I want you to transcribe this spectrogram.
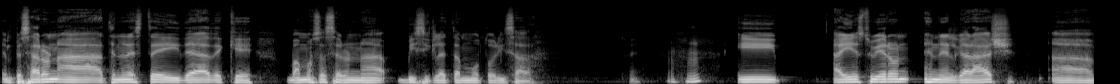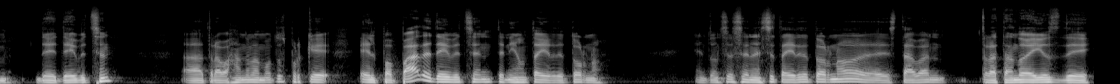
empezaron a tener esta idea de que vamos a hacer una bicicleta motorizada. Y ahí estuvieron en el garage um, de Davidson uh, trabajando en las motos porque el papá de Davidson tenía un taller de torno. Entonces en ese taller de torno eh, estaban tratando ellos de,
